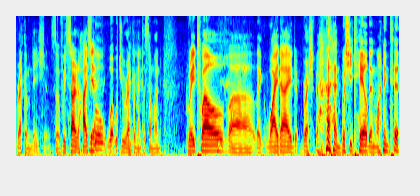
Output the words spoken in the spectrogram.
recommendations. So if we started high school, yeah. what would you recommend to someone grade 12, uh, like wide-eyed brush and bushy-tailed and wanting to,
